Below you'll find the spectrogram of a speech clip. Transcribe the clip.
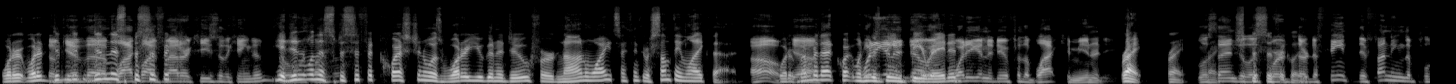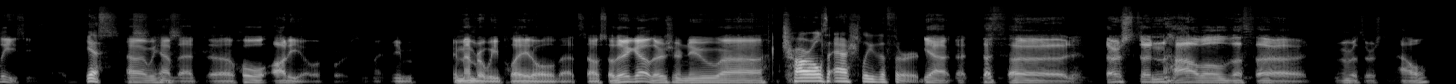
what are what are, So didn't, the didn't this Black Lives specific Matter keys to the kingdom. Yeah didn't when the specific question was what are you going to do for non-whites? I think there was something like that. Oh, what, yeah. Remember that when What he was being do? berated? What are you going to do for the black community? right, right. Los right, Angeles, where they're defunding the police. He said. yes. Uh, yes, we have that uh, whole audio, of course. You might rem- remember we played all of that stuff. So there you go. There's your new, uh, Charles Ashley the third. yeah, the, third, Thurston Howell the third. Remember Thurston Howell?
